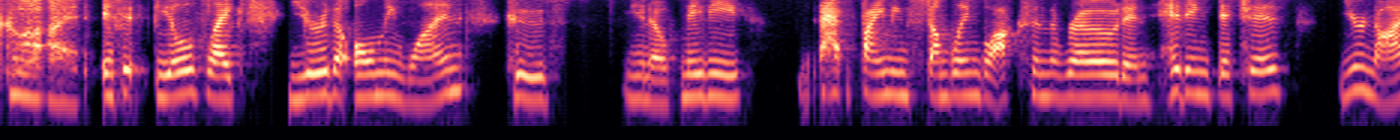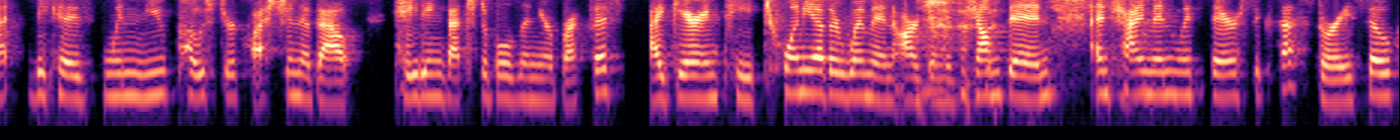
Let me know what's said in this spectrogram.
good. If it feels like you're the only one who's, you know, maybe finding stumbling blocks in the road and hitting ditches, you're not because when you post your question about hating vegetables in your breakfast, I guarantee 20 other women are going to jump in and chime in with their success story. So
